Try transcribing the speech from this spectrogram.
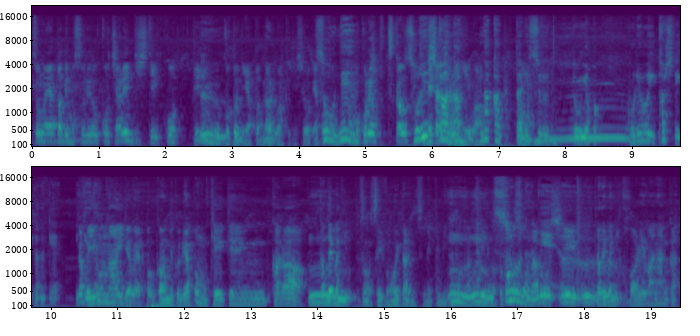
そのやっぱでもそれをこうチャレンジしていこうっていうことにやっぱなるわけでしょ？やっぱそうね。でもこれを使うってそ決めたからには。なかったりするとやっぱこれを生かしていかなきゃやっぱいろんなアイデアがやっぱ浮かんでくる。やっぱもう経験から、うん。例えばにその水分を置いたら煮詰めてみるとかっていうのとかもそうだろうし、例えばにこれはなんか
